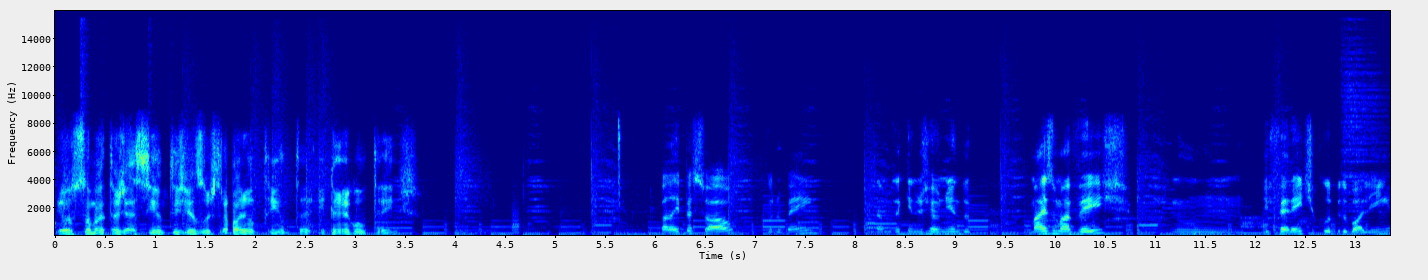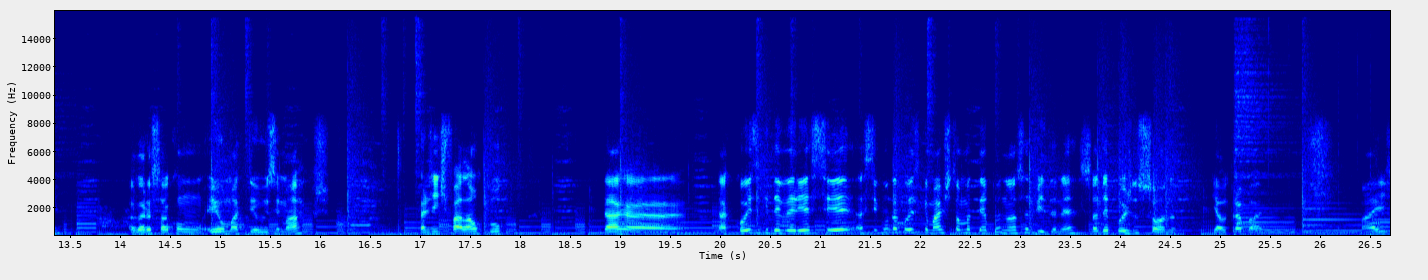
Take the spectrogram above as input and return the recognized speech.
Eu sou Matheus Jacinto e Jesus trabalhou 30 e pregou 3. Fala aí, pessoal, tudo bem? Estamos aqui nos reunindo mais uma vez num diferente clube do Bolinha. Agora só com eu, Matheus e Marcos, para a gente falar um pouco da, da coisa que deveria ser a segunda coisa que mais toma tempo na nossa vida, né? Só depois do sono, que é o trabalho. Mas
